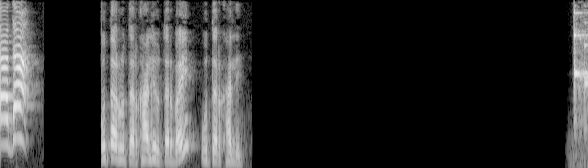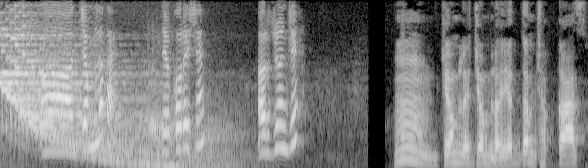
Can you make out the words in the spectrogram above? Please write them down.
दादा! उतर उतर खाली उतर बाई. उतर खाली. अं, जमलं काय? डेकोरेशन अर्जुनजी? हम्म जमलं जमलं. एकदम झक्कास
